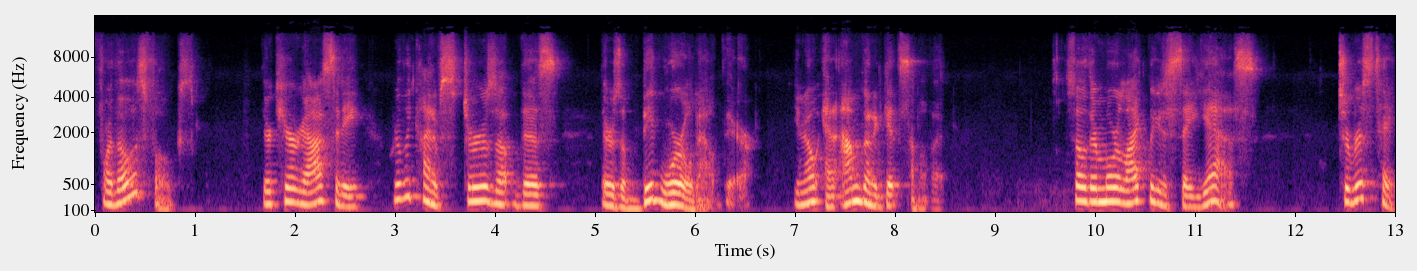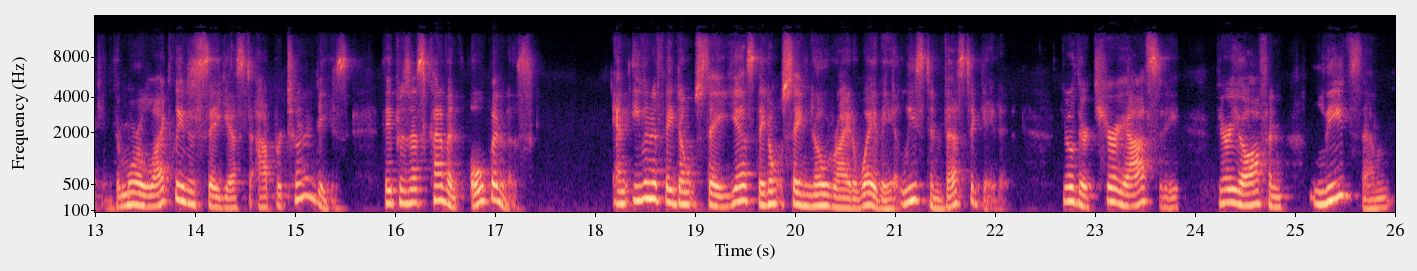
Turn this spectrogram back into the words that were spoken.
for those folks, their curiosity really kind of stirs up this there's a big world out there, you know, and I'm going to get some of it. So they're more likely to say yes to risk taking. They're more likely to say yes to opportunities. They possess kind of an openness. And even if they don't say yes, they don't say no right away. They at least investigate it. You know, their curiosity very often leads them,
